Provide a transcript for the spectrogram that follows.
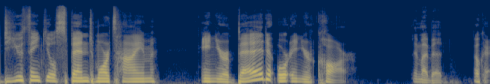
do you think you'll spend more time in your bed or in your car? In my bed. Okay.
